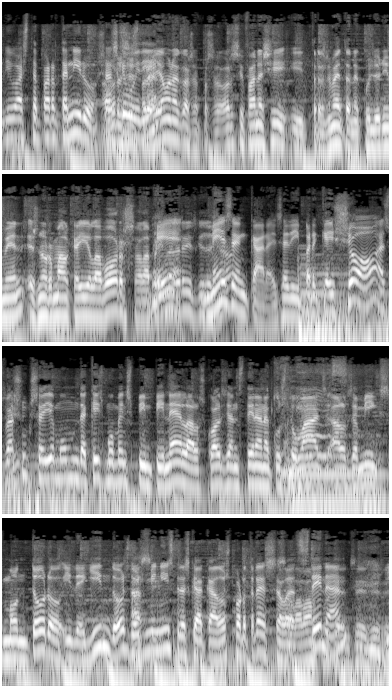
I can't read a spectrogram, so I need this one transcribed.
Diu, hasta per tenir-ho. Saps què vull dir? Ha una cosa, però llavors si fan així i transmeten acolloniment, és normal que hi la borsa, la prima de Bé, risc i més encara, és a dir, perquè això es va succeir en un d'aquells moments pimpinel als quals ja ens tenen acostumats els amics Montoro i de Guindos, dos Ah, sí. ministres que cada dos per tres se, Se les tenen sí, sí, sí.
